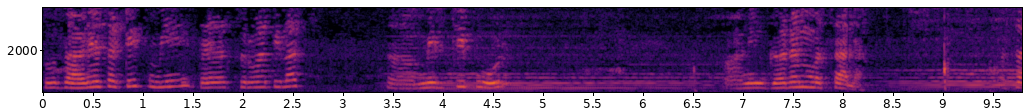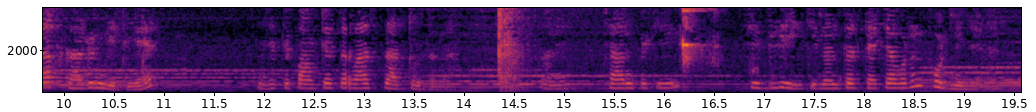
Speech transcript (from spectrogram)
तो जाण्यासाठीच मी त्या सुरुवातीलाच मिरची पूड आणि गरम मसाला असा घालून घेते म्हणजे ते पावट्याचा वास जातो सगळा. आणि छानपैकी शिजली की नंतर त्याच्यावरून फोडणी देणार.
